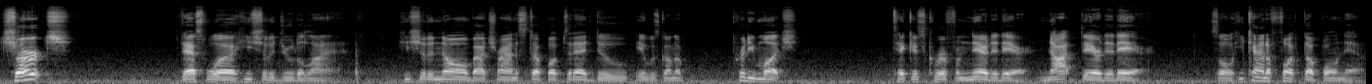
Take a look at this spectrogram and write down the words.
church, that's where he should have drew the line. He should have known by trying to step up to that dude, it was gonna pretty much take his career from there to there, not there to there. So he kind of fucked up on that.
